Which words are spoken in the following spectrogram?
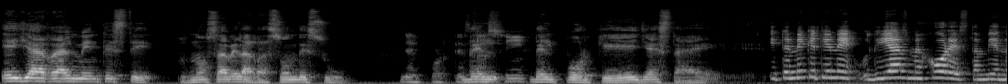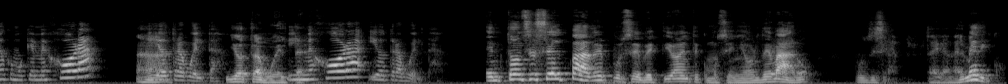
ella realmente este pues no sabe la razón de su Del por qué está del, así. del por qué ella está eh, Y también que tiene días mejores también, ¿no? Como que mejora y otra vuelta. y otra Y vuelta. mejora y otra vuelta. Entonces el padre, pues efectivamente como señor de varo, pues dice, "Ah, pues, traigan al médico.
